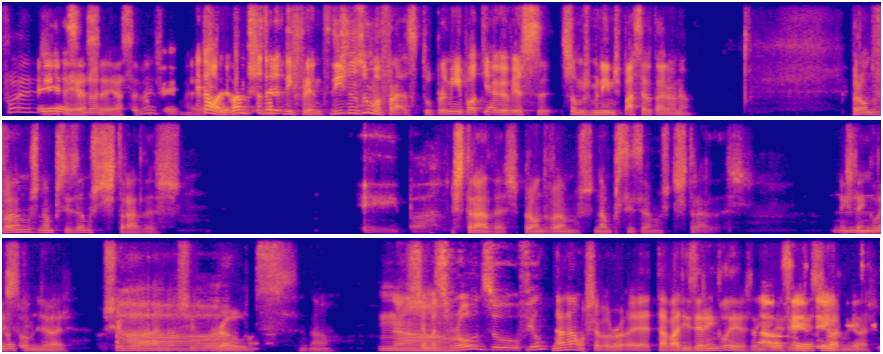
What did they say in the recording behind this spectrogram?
Pois, É é essa, essa, não é? é essa mesmo. Ok. É Então, essa. olha, vamos fazer diferente. Diz-nos uma frase, tu, para mim e para o Tiago, a ver se somos meninos para acertar ou não. Para onde vamos, não precisamos de estradas. Epá. Estradas, para onde vamos, não precisamos de estradas. Isto em inglês soa melhor. não chegou lá, não chegou lá. Roads, não. Não. Chama-se Roads o, o filme? Não, não, é, estava a dizer em inglês. Em Ah, inglês ok, iria ok, soar ok, melhor. Sim,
